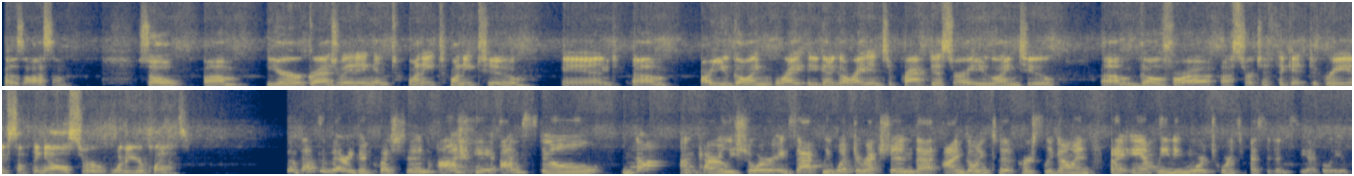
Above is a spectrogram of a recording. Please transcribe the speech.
That is awesome. So um, you're graduating in 2022, and um, are you going right? Are you going to go right into practice, or are you going to um, go for a, a certificate degree of something else, or what are your plans? So that's a very good question. I I'm still not entirely sure exactly what direction that I'm going to personally go in, but I am leaning more towards residency, I believe.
